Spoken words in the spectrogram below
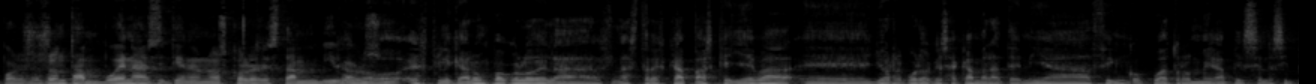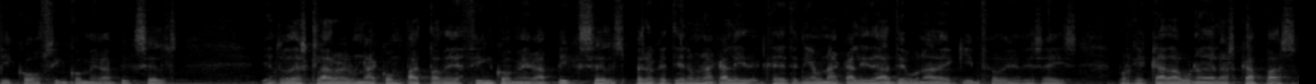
Por eso son tan buenas y tienen unos colores tan vivos. explicar un poco lo de las, las tres capas que lleva. eh, yo recuerdo que esa cámara tenía 5, 4 megapíxeles y pico o 5 megapíxeles. Y entonces, claro, era una compacta de 5 megapíxeles, pero que, tiene una que tenía una calidad de una de 15 o 16. Porque cada una de las capas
